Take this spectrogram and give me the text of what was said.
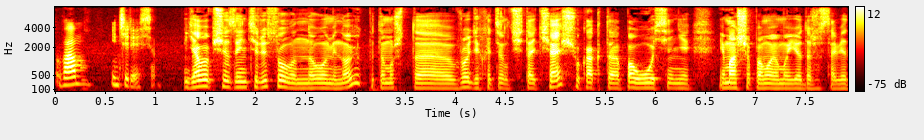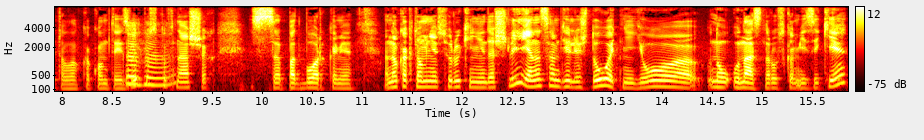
вам интересен. Я вообще заинтересован Наоми Новик, потому что вроде хотел читать чаще как-то по осени, и Маша, по-моему, ее даже советовала в каком-то из выпусков mm-hmm. наших с подборками. Но как-то у меня все руки не дошли. Я на самом деле жду от нее, ну, у нас на русском языке,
